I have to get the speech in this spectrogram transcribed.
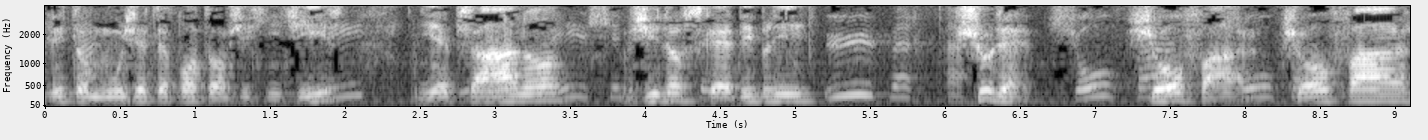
vy to můžete potom všichni číst, je psáno v židovské Biblii všude. Šofár, šofár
